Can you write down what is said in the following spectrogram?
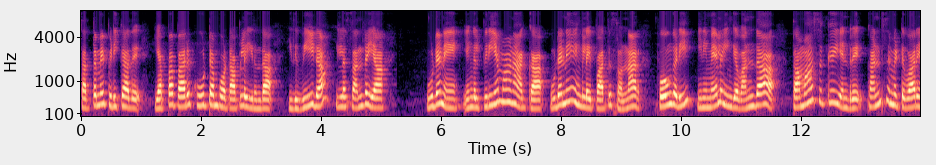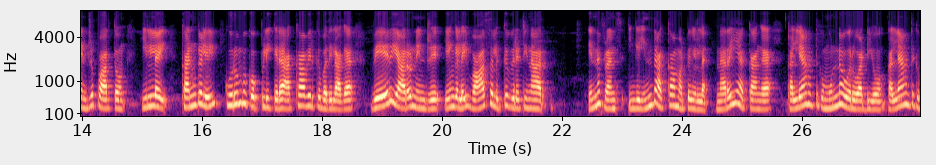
சத்தமே பிடிக்காது. எப்போ பாரு கூட்டம் போட்டாப்புல இருந்தா. இது வீடா இல்லை சந்தையா? உடனே எங்கள் பிரியமான அக்கா உடனே எங்களை பார்த்து சொன்னார் போங்கடி இனிமேல இங்கே வந்தா தமாசுக்கு என்று கண் சிமிட்டுவார் என்று பார்த்தோம். இல்லை கண்களில் குறும்பு கொப்பளிக்கிற அக்காவிற்கு பதிலாக வேறு யாரோ நின்று எங்களை வாசலுக்கு விரட்டினார். என்ன ஃப்ரெண்ட்ஸ் இங்கே இந்த அக்கா மட்டும் இல்லை நிறைய அக்காங்க. கல்யாணத்துக்கு முன்ன ஒரு வாட்டியும் கல்யாணத்துக்கு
